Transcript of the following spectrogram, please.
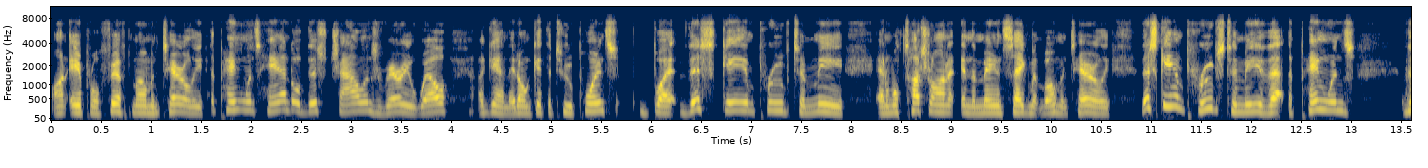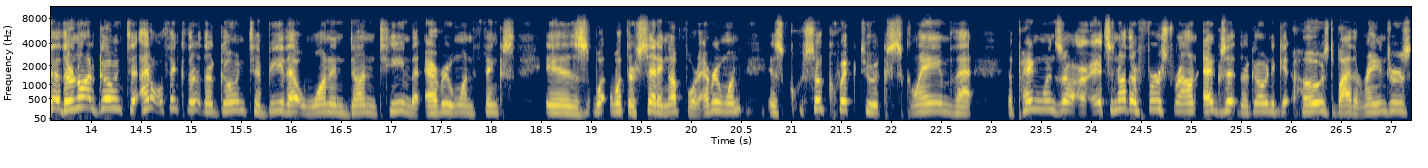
on April 5th momentarily. The Penguins handled this challenge very well. Again, they don't get the two points, but this game proved to me, and we'll touch on it in the main segment momentarily. This game proves to me that the Penguins they're not going to i don't think they're, they're going to be that one and done team that everyone thinks is what, what they're setting up for. Everyone is so quick to exclaim that The Penguins are, it's another first round exit. They're going to get hosed by the Rangers.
